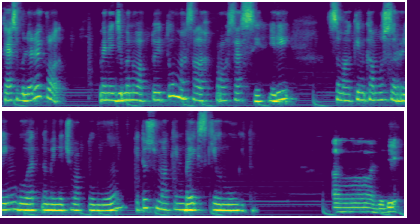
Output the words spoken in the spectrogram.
kayak sebenarnya kalau manajemen waktu itu masalah proses sih jadi semakin kamu sering buat nge-manage waktumu itu semakin baik skillmu gitu Oh, jadi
